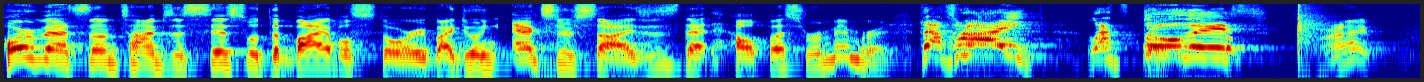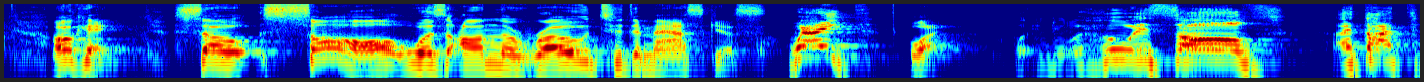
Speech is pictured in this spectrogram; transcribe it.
Horvath sometimes assists with the Bible story by doing exercises that help us remember it. That's right! Let's do this! All right. Okay, so Saul was on the road to Damascus. Wait! What? Who is Saul's? I thought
